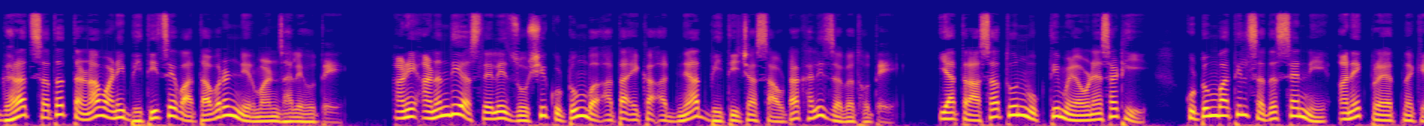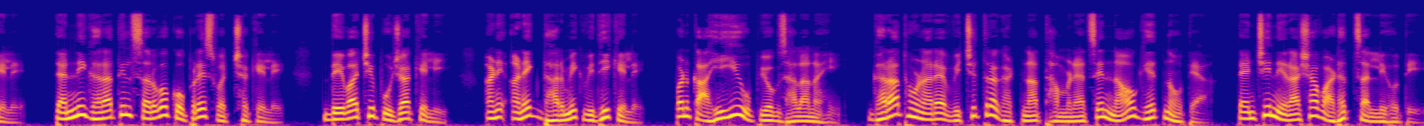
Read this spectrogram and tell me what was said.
घरात सतत तणाव आणि भीतीचे वातावरण निर्माण झाले होते. आणि आनंदी असलेले जोशी कुटुंब आता एका अज्ञात भीतीच्या सावटाखाली जगत होते. या त्रासातून मुक्ती मिळवण्यासाठी कुटुंबातील सदस्यांनी अनेक प्रयत्न केले. त्यांनी घरातील सर्व कोपरे स्वच्छ केले. देवाची पूजा केली. आणि अनेक धार्मिक विधी केले पण काहीही उपयोग झाला नाही. घरात होणाऱ्या विचित्र घटना थांबण्याचे नाव घेत नव्हत्या. त्यांची निराशा वाढत चालली होती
